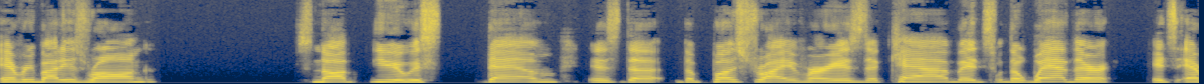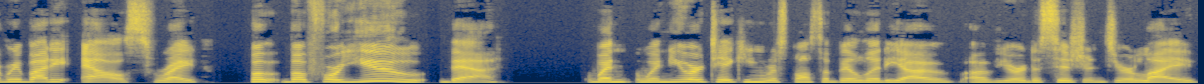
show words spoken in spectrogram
Everybody's wrong. It's not you, it's them, is the, the bus driver, is the cab, it's the weather, it's everybody else, right? But, but for you, Beth, when, when you are taking responsibility of, of your decisions, your life,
